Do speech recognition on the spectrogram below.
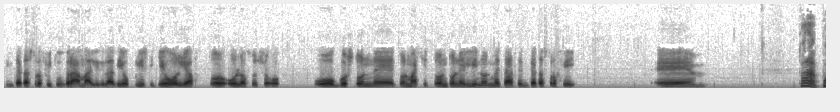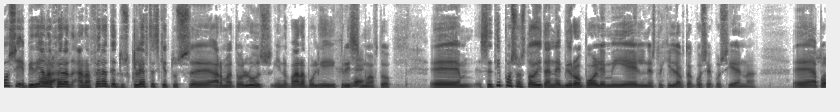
την καταστροφή του Δράμαλη. Δηλαδή οπλίστηκε όλο αυτό, όλο αυτός ο, ο όγκος των, ε, των μαχητών των Ελλήνων μετά αυτή την καταστροφή. Ε, Τώρα, πώς, επειδή Αναφέρατε, αναφέρατε τους κλέφτες και τους ε, αρματολούς, είναι πάρα πολύ χρήσιμο ναι. αυτό. Ε, σε τι ποσοστό ήταν εμπειροπόλεμοι οι Έλληνες το 1821 ε, από,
